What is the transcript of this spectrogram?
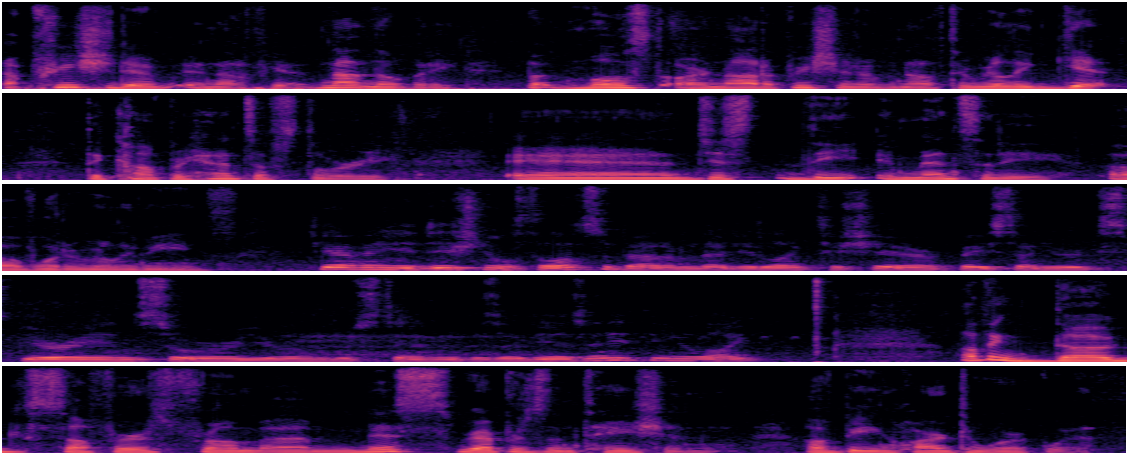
appreciative enough yet. Not nobody, but most are not appreciative enough to really get the comprehensive story and just the immensity of what it really means. Do you have any additional thoughts about him that you'd like to share based on your experience or your understanding of his ideas? Anything you like? I think Doug suffers from a misrepresentation of being hard to work with.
